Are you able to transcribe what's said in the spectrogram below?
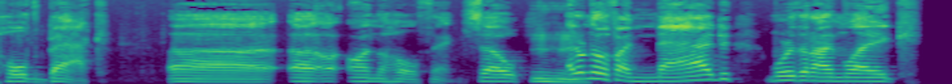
pulled back uh, uh, on the whole thing. So I don't know if I'm mad more than I'm like,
